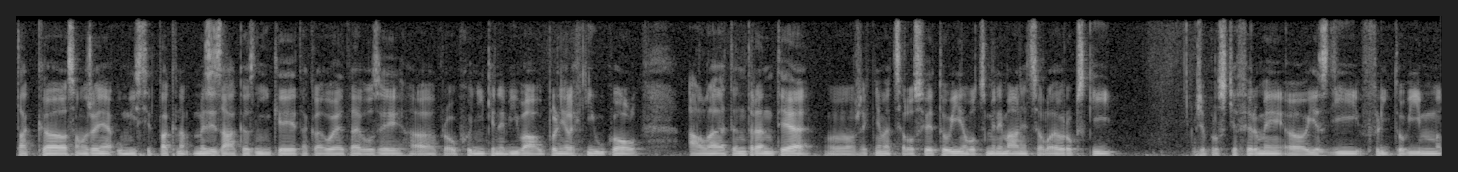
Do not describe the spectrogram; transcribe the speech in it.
tak eh, samozřejmě umístit pak na, mezi zákazníky takhle ojeté vozy eh, pro obchodníky nebývá úplně lehký úkol, ale ten trend je, eh, řekněme, celosvětový nebo minimálně celoevropský, že prostě firmy jezdí flítovým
